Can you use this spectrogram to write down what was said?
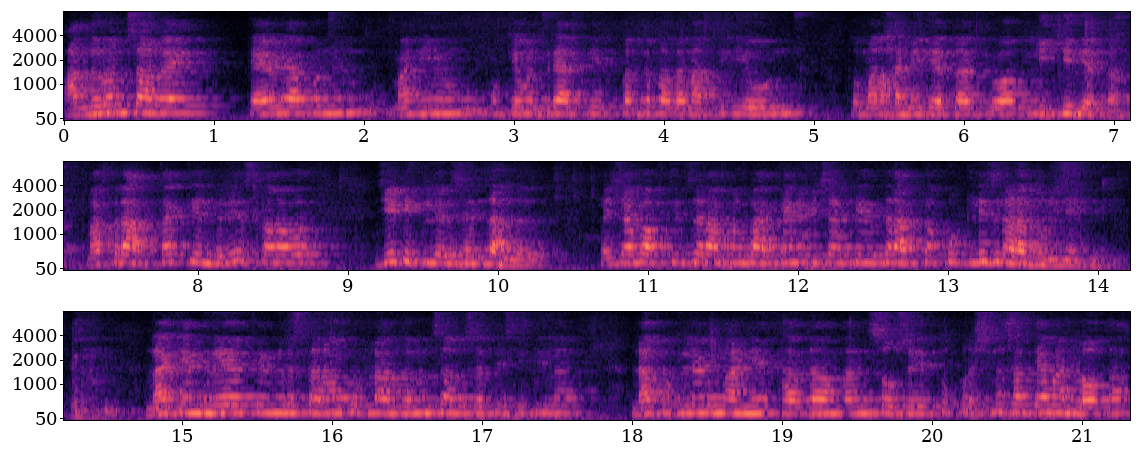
आंदोलन चालू आहे. त्यावेळी आपण माननीय मुख्यमंत्री असतील पंतप्रधान असतील येऊन तुम्हाला हमी देतात किंवा लिखी देतात. मात्र आत्ता केंद्रीय स्तरावर जे डिक्लेरेशन झालं त्याच्या बाबतीत जर आपण बारकाईने विचार केला तर आत्ता कुठलीच घडामोडी नाही केली. ना केंद्रीय केंद्र स्तरावर कुठलं आंदोलन चालू सद्यस्थितीला ना कुठल्या मान्य खासदार आमदारांनी संसदेत तो प्रश्न सध्या मांडला होता.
